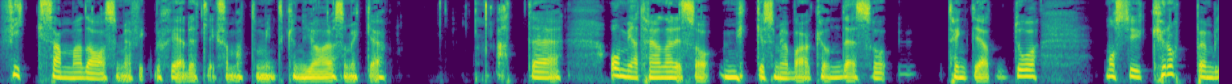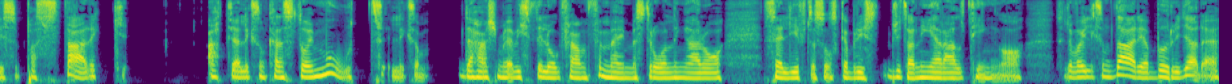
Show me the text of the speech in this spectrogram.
fick samma dag som jag fick beskedet liksom att de inte kunde göra så mycket. Att eh, om jag tränade så mycket som jag bara kunde så tänkte jag att då måste ju kroppen bli så pass stark att jag liksom kan stå emot liksom, det här som jag visste låg framför mig med strålningar och cellgifter som ska bryta ner allting. Och, så det var ju liksom där jag började.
